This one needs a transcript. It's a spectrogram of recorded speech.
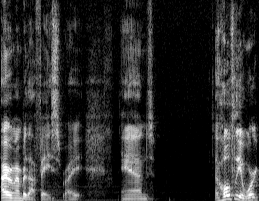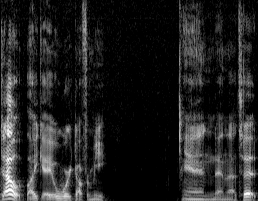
I remember that face, right? And hopefully it worked out. Like it worked out for me, and and that's it.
